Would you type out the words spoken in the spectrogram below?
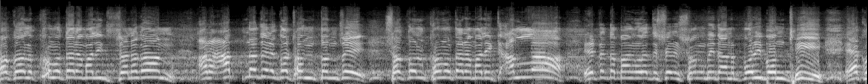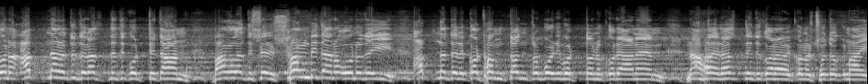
সকল ক্ষমতার মালিক জনগণ আর আপনাদের গঠনতন্ত্রে সকল ক্ষমতার মালিক আল্লাহ। এটা তো বাংলাদেশের সংবিধান পরিপন্থী। এখন আপনারা যদি রাজনীতি করতে চান, বাংলাদেশের সংবিধান অনুযায়ী আপনাদের গঠনতন্ত্র পরিবর্তন করে আনেন। না হয় রাজনীতি করার কোনো সুযোগ নাই।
